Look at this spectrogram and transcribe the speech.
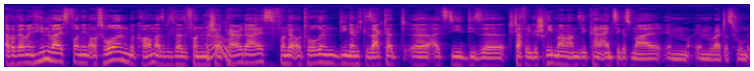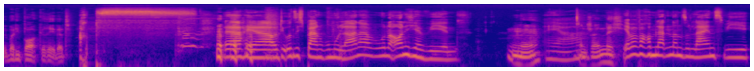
Aber wir haben einen Hinweis von den Autoren bekommen, also beziehungsweise von Michelle Oh. Paradise, von der Autorin, die nämlich gesagt hat, äh, als die diese Staffel geschrieben haben, haben sie kein einziges Mal im, im Writers Room über die Borg geredet. Ach ja, und die unsichtbaren Romulaner wurden auch nicht erwähnt. Nee, Ja. anscheinend nicht. Ja, aber warum landen dann so Lines wie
